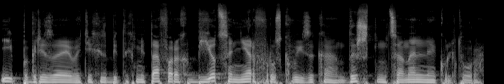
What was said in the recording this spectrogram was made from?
и, погрязая в этих избитых метафорах, бьется нерв русского языка, дышит национальная культура.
